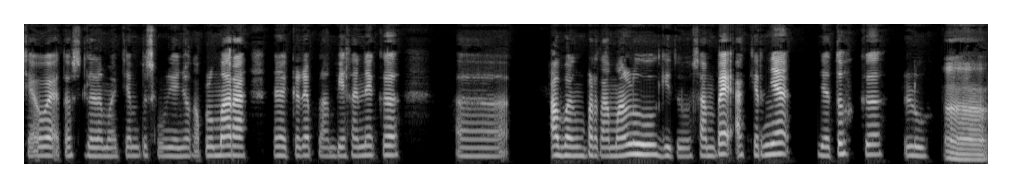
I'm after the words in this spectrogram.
cewek atau segala macam terus kemudian nyokap lu marah dan akhirnya pelampiasannya ke eh, abang pertama lu gitu sampai akhirnya jatuh ke lu. Eh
